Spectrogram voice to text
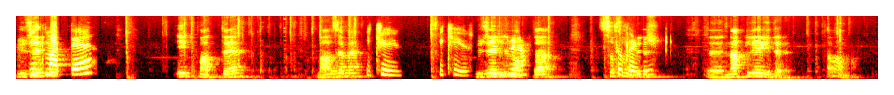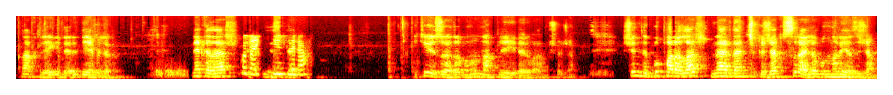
150 ilk madde İlk madde malzeme 200. 200. 150.01 e, nakliye gideri. Tamam mı? Nakliye gideri diyebilirim. Ne kadar? O da 200 200 TL. lira. 200 lirada bunun nakliye gideri varmış hocam. Şimdi bu paralar nereden çıkacak? Sırayla bunları yazacağım.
